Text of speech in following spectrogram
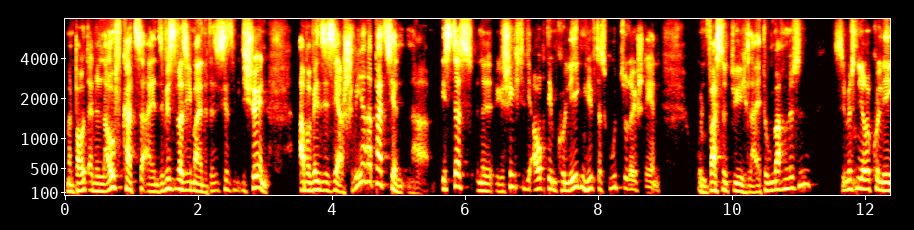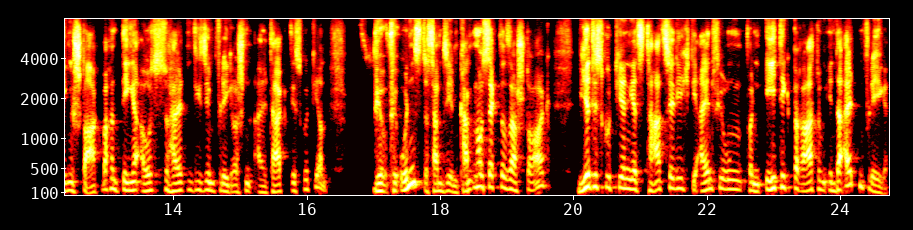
man baut eine Laufkatze ein. Sie wissen, was ich meine. Das ist jetzt nicht schön. Aber wenn Sie sehr schwere Patienten haben, ist das eine Geschichte, die auch dem Kollegen hilft, das gut zu durchstehen. Und was natürlich Leitungen machen müssen, Sie müssen Ihre Kollegen stark machen, Dinge auszuhalten, die Sie im pflegerischen Alltag diskutieren. Für, für uns, das haben Sie im Krankenhaussektor sehr stark, wir diskutieren jetzt tatsächlich die Einführung von Ethikberatung in der Altenpflege.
